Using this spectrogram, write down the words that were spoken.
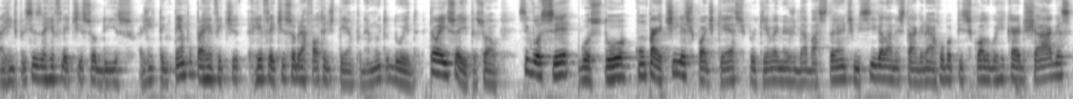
a gente precisa refletir sobre isso. A gente tem tempo para refletir, refletir sobre a falta de tempo, né? Muito doido. Então é isso aí, pessoal. Se você gostou, compartilhe este podcast porque vai me ajudar bastante. Me siga lá no Instagram, arroba psicólogo Ricardo Chagas.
